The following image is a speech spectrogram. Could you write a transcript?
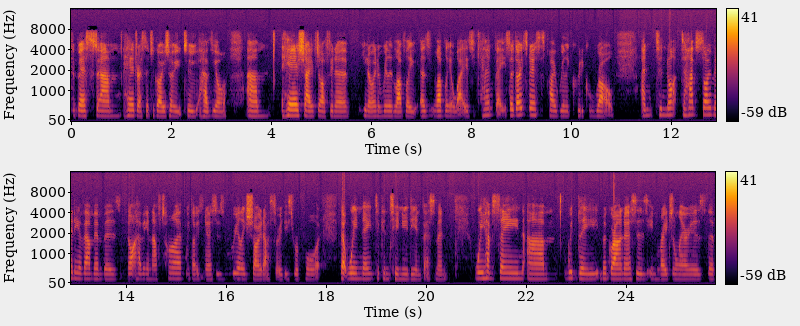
the best um, hairdresser to go to to have your um, hair shaved off in a you know in a really lovely as lovely a way as you can be. So those nurses play a really critical role and to not to have so many of our members not having enough time with those nurses really showed us through this report that we need to continue the investment. We have seen um, with the McGrath nurses in regional areas the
